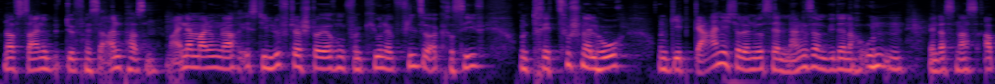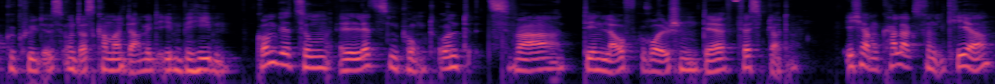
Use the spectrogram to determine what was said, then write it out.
und auf seine Bedürfnisse anpassen. Meiner Meinung nach ist die Lüftersteuerung von QNAP viel zu aggressiv und dreht zu schnell hoch und geht gar nicht oder nur sehr langsam wieder nach unten, wenn das NAS abgekühlt ist und das kann man damit eben beheben. Kommen wir zum letzten Punkt und zwar den Laufgeräuschen der Festplatte. Ich habe einen Kallax von Ikea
